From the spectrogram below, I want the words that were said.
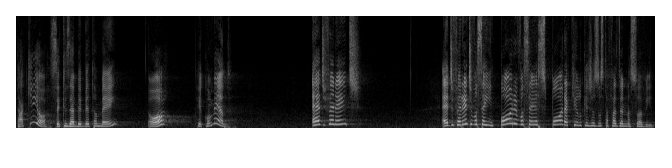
Tá aqui, ó. Se você quiser beber também, ó, recomendo. É diferente. É diferente você impor e você expor aquilo que Jesus está fazendo na sua vida.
